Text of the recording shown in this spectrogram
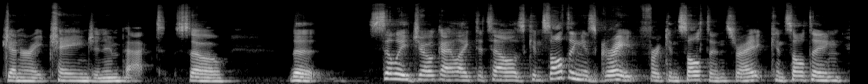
generate change and impact. So the silly joke I like to tell is consulting is great for consultants, right? Consulting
